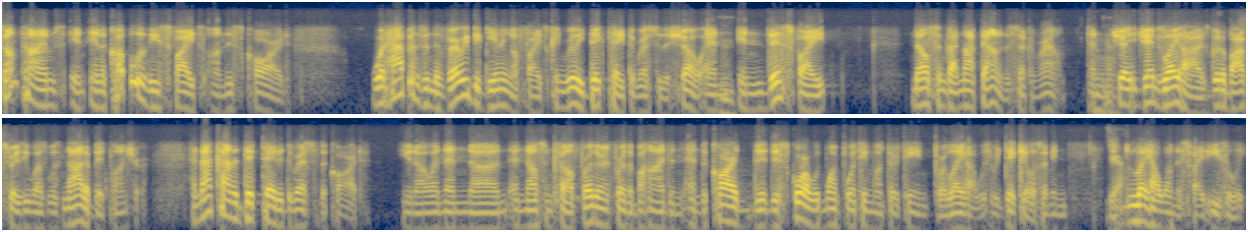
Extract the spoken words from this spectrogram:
sometimes in in a couple of these fights on this card. What happens in the very beginning of fights can really dictate the rest of the show. And mm. in this fight, Nelson got knocked down in the second round. And mm-hmm. J- James Leija, as good a boxer as he was, was not a big puncher, and that kind of dictated the rest of the card. You know, and then uh, and Nelson fell further and further behind, and, and the card, the, the score with 114, 113 for Leija was ridiculous. I mean, yeah. Leija won this fight easily,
